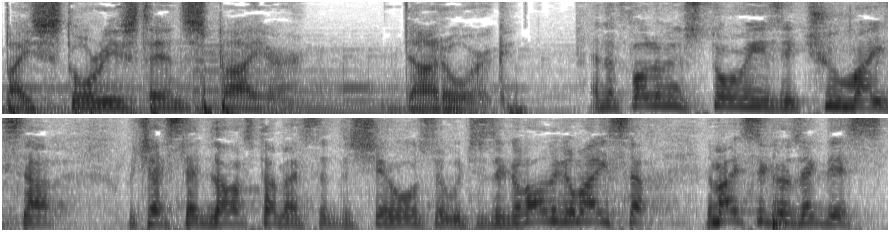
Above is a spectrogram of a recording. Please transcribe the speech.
by StoriesToInspire.org. And the following story is a true Maisa, which I said last time, I said the share also, which is a Gavaliga Maisa. The Maisa goes like this.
